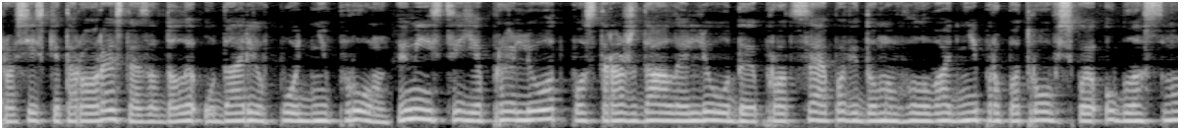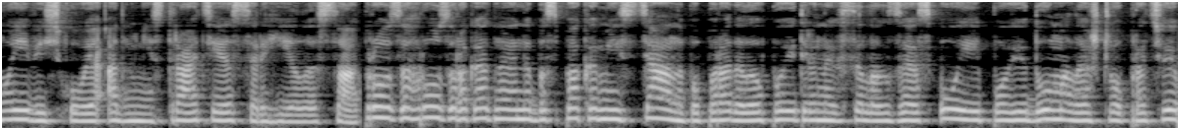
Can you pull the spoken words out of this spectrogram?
Російські терористи завдали ударів по Дніпру. В місті є прильот, постраждали люди. Про це повідомив голова Дніпропетровської обласної військової адміністрації Сергій Лисак. Про загрозу ракетної небезпеки містян попередили в повітряних силах ЗСУ і повідомили, що працює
